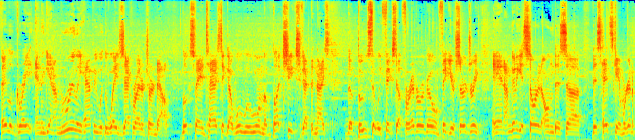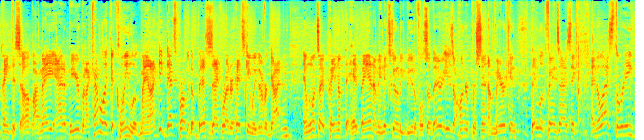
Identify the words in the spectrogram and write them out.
They look great, and again, I'm really happy with the way Zack Ryder turned out. Looks fantastic. Got woo woo woo on the butt cheeks. You got the nice, the boots that we fixed up forever ago on figure surgery. And I'm going to get started on this uh, this head scan. We're going to paint this up. I may add a beard, but I kind of like the clean look, man. I think that's probably the best Zack Ryder head scan we've ever gotten. And once I paint up the headband, I mean, it's going to be beautiful. So there is 100% American. They look fantastic. And the last three,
